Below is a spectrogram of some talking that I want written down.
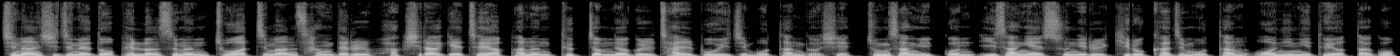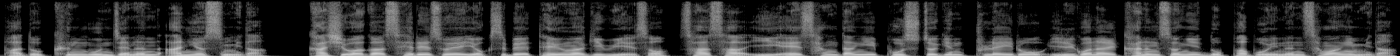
지난 시즌에도 밸런스는 좋았지만 상대를 확실하게 제압하는 득점력을 잘 보이지 못한 것이 중상위권 이상의 순위를 기록하지 못한 원인이 되었다고 봐도 큰 문제는 아니었습니다. 가시화가 세레소의 역습에 대응하기 위해서 4-4-2의 상당히 보수적인 플레이로 일관할 가능성이 높아 보이는 상황입니다.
